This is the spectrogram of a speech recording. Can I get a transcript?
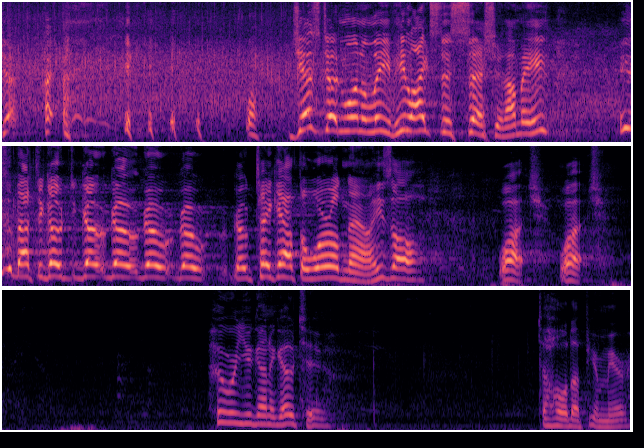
well, Jeds doesn't want to leave. He likes this session. I mean, he, he's about to go, go, go, go, go, go take out the world now. He's all, watch, watch. Who are you going to go to to hold up your mirror?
